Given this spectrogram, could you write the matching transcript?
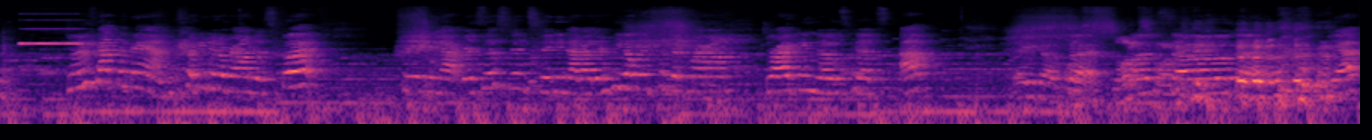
Drew's got the band. He's putting it around his foot, creating that resistance, digging that other heel into the ground, driving those hips up. There you go. Good. sucks, Looks so good. yep.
